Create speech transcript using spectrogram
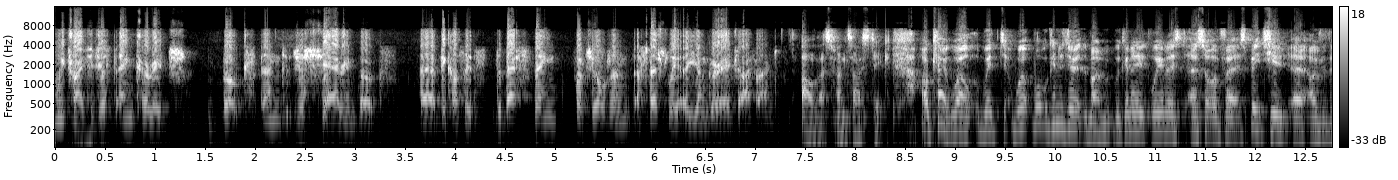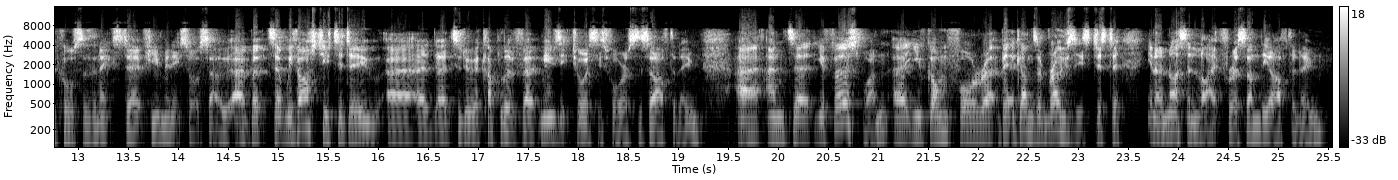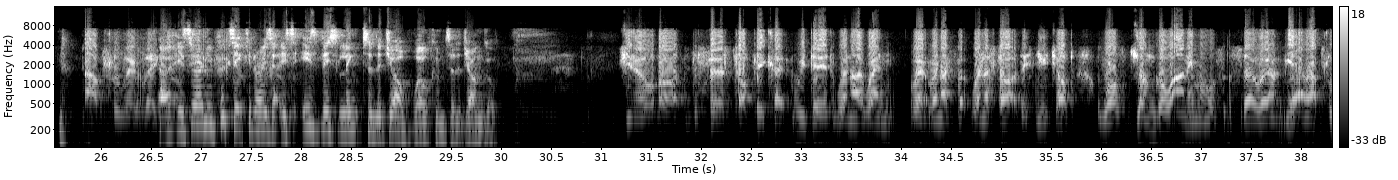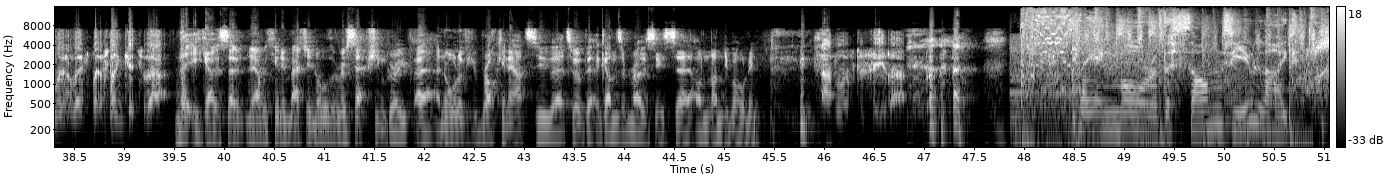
we try to just encourage books and just sharing books uh, because it's the best thing for children, especially at a younger age. I find. Oh, that's fantastic. Okay, well, we're, what we're going to do at the moment, we're going to we're going to uh, sort of uh, speak to you uh, over the course of the next uh, few minutes or so. Uh, but uh, we've asked you to do uh, uh, to do a couple of uh, music choices for us this afternoon. Uh, and uh, your first one, uh, you've gone for uh, a bit of Guns and Roses, just to you know, nice and light for a Sunday afternoon. Absolutely. Uh, is there any particular reason? Is, is this linked to the job? Welcome to the jungle. Do you know what? The first topic we did when I went when, when I when I started this new job was jungle animals. So um, yeah, absolutely. Let's link it to that. There you go. So now we can imagine all the reception group uh, and all of you rocking out to uh, to a bit of Guns N' Roses uh, on Monday morning. I'd love to see that. Playing more of the songs you like.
